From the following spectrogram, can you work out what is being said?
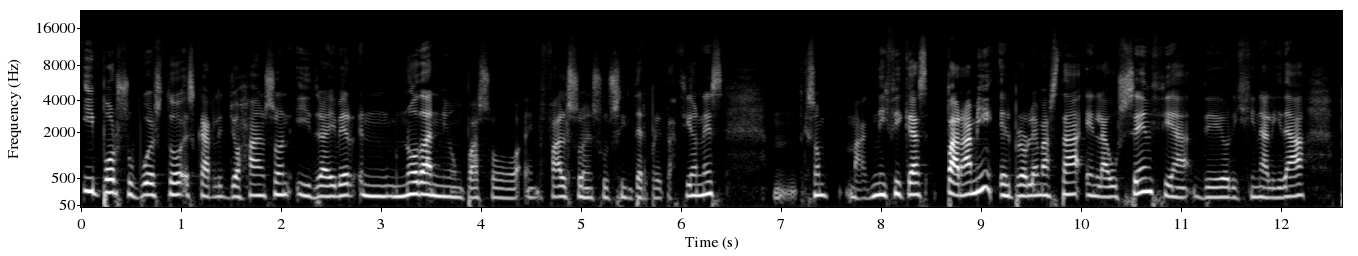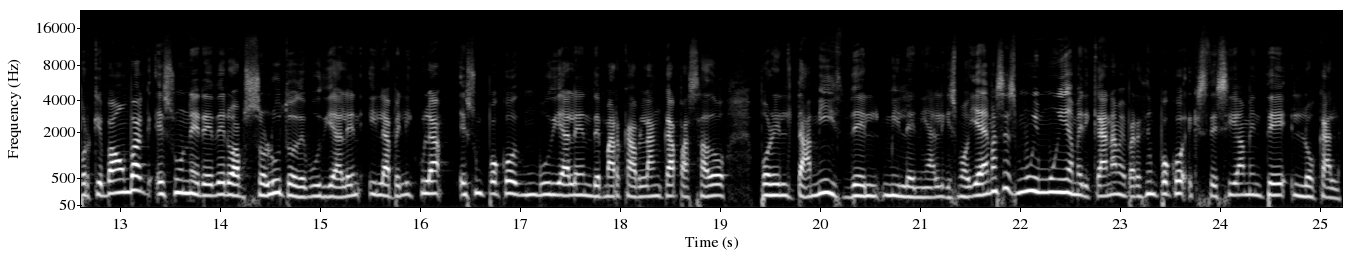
Y por supuesto Scarlett Johansson y Driver no dan ni un paso en falso en sus interpretaciones, que son magníficas. Para mí el problema está en la ausencia de originalidad, porque Baumbach es un heredero absoluto de Woody Allen y la película es un poco un Woody Allen de marca blanca pasado por el tamiz del milenialismo. Y además es muy, muy americana, me parece un poco excesivamente local.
